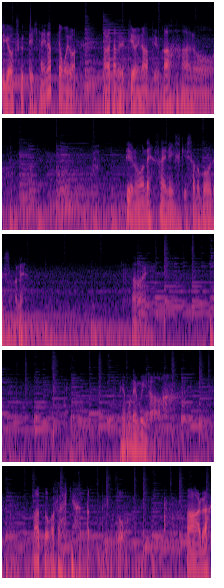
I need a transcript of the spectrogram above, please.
事業を作っていきたいなって思いは、改めて強いなというか、あのっていうのをね、再認識したところでしたかね。はい。とても眠いなあとは最近あったことで言うと、ああれだ、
